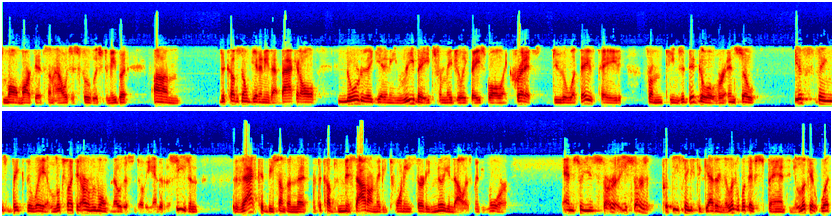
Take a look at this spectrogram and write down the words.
small market somehow, which is foolish to me. But um, the Cubs don't get any of that back at all, nor do they get any rebates from Major League Baseball, like credits due to what they've paid from teams that did go over. And so if things break the way it looks like they are, and we won't know this until the end of the season, that could be something that the Cubs miss out on maybe twenty, thirty million dollars, maybe more. And so you sort of you sort of put these things together and you look at what they've spent and you look at what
